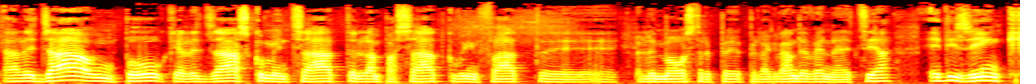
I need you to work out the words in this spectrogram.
È già un po' che è già scominciato l'anno passato, come infatti eh, le mostre per, per la Grande Venezia, e disin che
